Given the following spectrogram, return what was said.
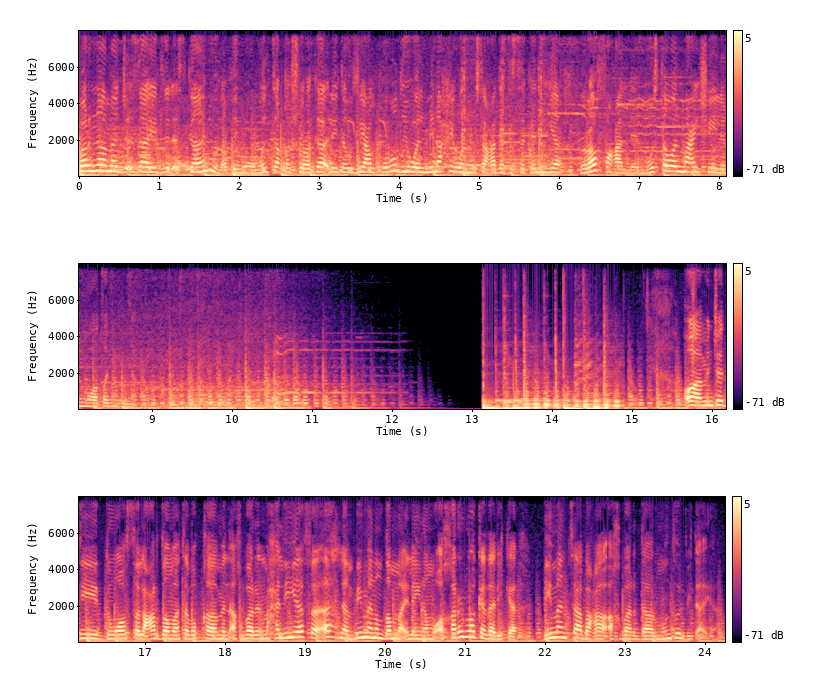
برنامج زايد للإسكان ينظم ملتقى الشركاء لتوزيع القروض والمنح والمساعدات السكنية رفعا للمستوى المعيشي للمواطنين. ومن جديد نواصل عرض ما تبقى من أخبار محلية فأهلا بمن انضم إلينا مؤخرا وكذلك بمن تابع أخبار الدار منذ البداية.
